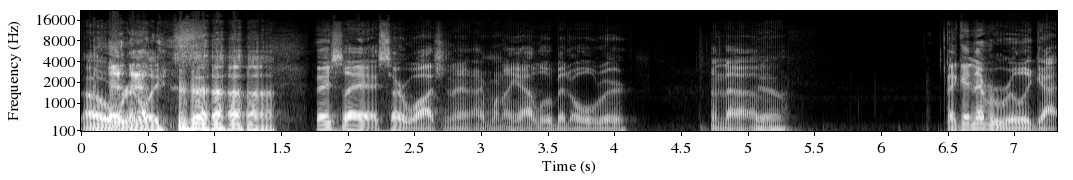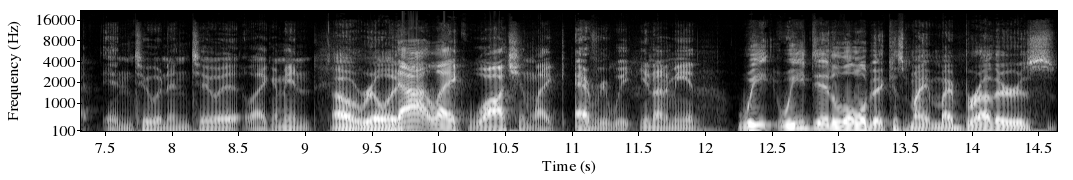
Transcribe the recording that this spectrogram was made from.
Oh, really? Eventually, I started watching it when I got a little bit older, and uh, yeah. like I never really got into it. Into it, like I mean, Oh, really? not like watching like every week. You know what I mean? We we did a little bit because my my brothers,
